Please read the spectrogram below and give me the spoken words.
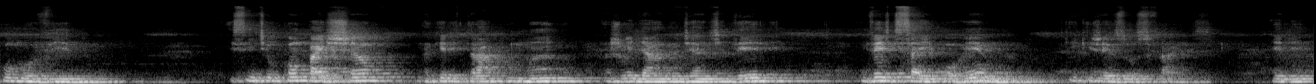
comovido e sentiu compaixão daquele trapo humano ajoelhado diante dele. Em vez de sair correndo, o que, que Jesus faz? ele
